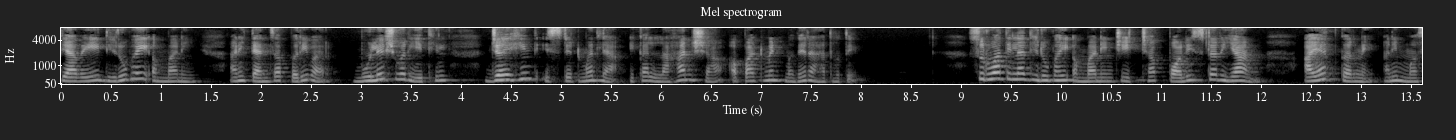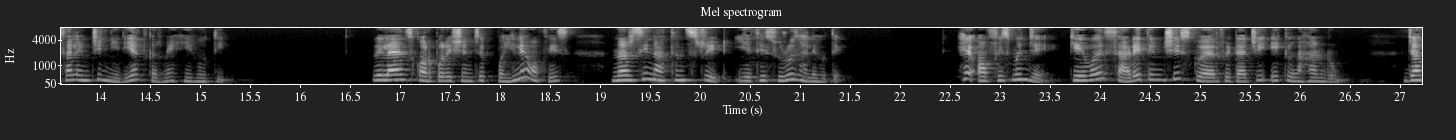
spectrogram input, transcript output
त्यावेळी धीरूभाई अंबानी आणि त्यांचा परिवार भुलेश्वर येथील जय हिंद इस्टेटमधल्या एका लहानशा अपार्टमेंटमध्ये राहत होते. सुरुवातीला धीरूभाई अंबानींची इच्छा पॉलिस्टर यान आयात करणे आणि मसाल्यांची निर्यात करणे ही होती. रिलायन्स कॉर्पोरेशनचे पहिले ऑफिस नरसीनाथन स्ट्रीट येथे सुरू झाले होते. हे ऑफिस म्हणजे केवळ साडेतीनशे स्क्वेअर फीटाची एक लहान रूम ज्यात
